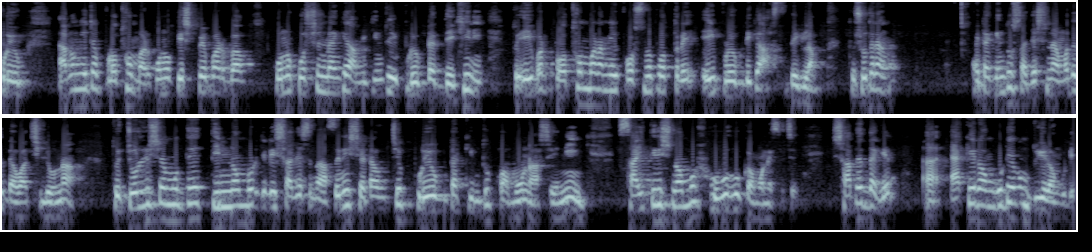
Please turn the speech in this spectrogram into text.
প্রয়োগ। এবং এটা প্রথমবার, কোনো টেস্ট পেপার বা কোনো কোশ্চেন ব্যাংকে আমি কিন্তু এই প্রয়োগটা দেখিনি। তো এইবার প্রথমবার আমি প্রশ্নপত্রে এই প্রয়োগটিকে আসতে দেখলাম। তো সুতরাং এটা কিন্তু সাজেশনে আমাদের দেওয়া ছিল না। তো চল্লিশের মধ্যে তিন নম্বর যেটি সাজেশন আসেনি সেটা হচ্ছে প্রয়োগটা কিন্তু কমন আসেনি। সাঁত্রিশ নম্বর হুবহু কমন এসেছে। সাতের আহ, একের অঙ্গটি এবং দুইয়ের অঙ্গটি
